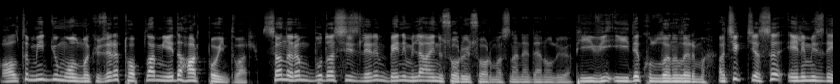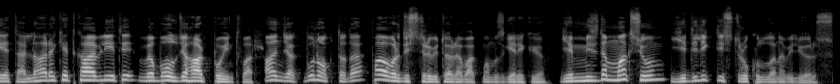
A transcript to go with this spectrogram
6 medium olmak üzere toplam 7 hardpoint var. Sanırım bu da sizlerin benim ile aynı soruyu sormasına neden oluyor. PvE'de kullanılır mı? Açıkçası elimizde yeterli hareket kabiliyeti ve bolca hardpoint var. Ancak bu noktada power distribütöre bakmamız gerekiyor. Gemimizde maksimum 7'lik distro kullanabiliyoruz.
